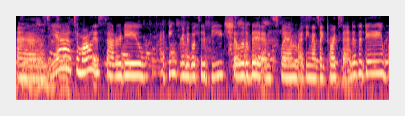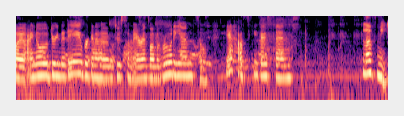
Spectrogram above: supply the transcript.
And yeah, tomorrow is Saturday. I think we're gonna go to the beach a little bit and swim. I think that's like towards the end of the day, but I know during the day we're gonna do some errands on the road again. So yeah, I'll see you guys then. Love me.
